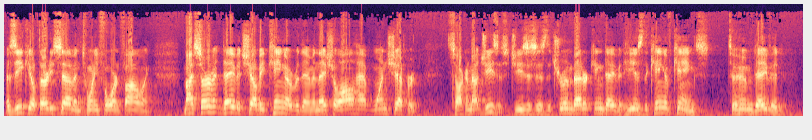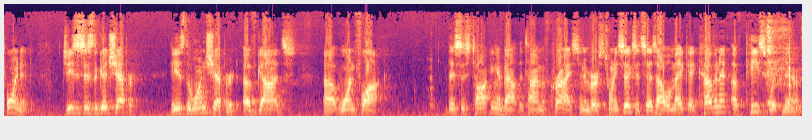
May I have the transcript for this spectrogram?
Ezekiel 37, 24 and following. My servant David shall be king over them, and they shall all have one shepherd. It's talking about Jesus. Jesus is the true and better King David. He is the King of kings to whom David pointed. Jesus is the good shepherd. He is the one shepherd of God's uh, one flock. This is talking about the time of Christ. And in verse 26, it says, I will make a covenant of peace with them.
